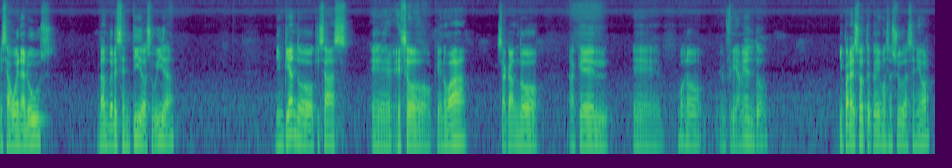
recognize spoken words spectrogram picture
esa buena luz, dándole sentido a su vida, limpiando quizás eh, eso que no va, sacando aquel, eh, bueno, enfriamiento. Y para eso te pedimos ayuda, Señor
